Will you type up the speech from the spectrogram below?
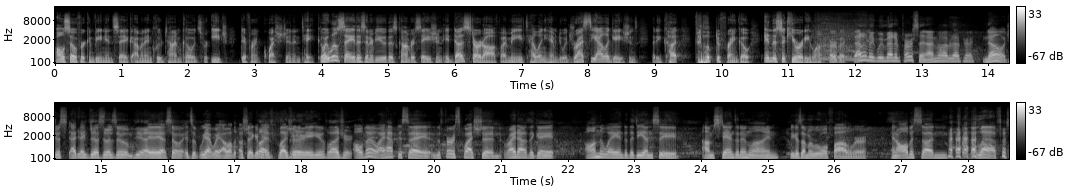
also for convenience sake, I'm going to include time codes for each different question and take. Though I will say this interview, this conversation, it does start off by me telling him to address the allegations that he cut Philip DeFranco in the security line. Perfect. I That- don't think we met in person. I know that right. no, just I think just- just the Zoom. yeah. yeah, yeah. So it's a yeah. Wait, I'll, I'll shake your hand. Pleasure to meet you. Pleasure. Although I have to say, the first question right out of the gate, on the way into the DNC, I'm standing in line because I'm a rule follower, and all of a sudden, from the left,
